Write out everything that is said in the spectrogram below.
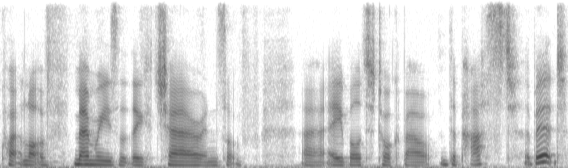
quite a lot of memories that they could share and sort of uh, able to talk about the past a bit.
